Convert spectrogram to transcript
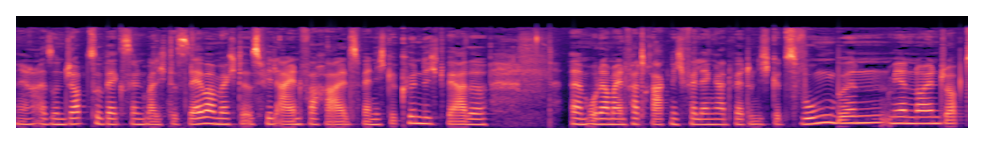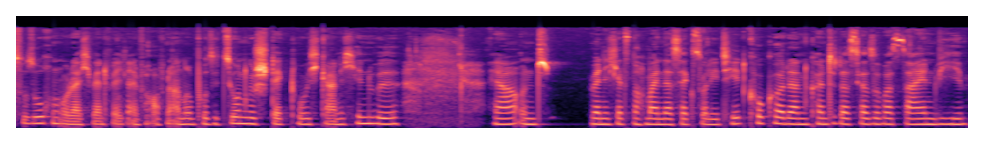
Ja, also einen Job zu wechseln, weil ich das selber möchte, ist viel einfacher, als wenn ich gekündigt werde ähm, oder mein Vertrag nicht verlängert wird und ich gezwungen bin, mir einen neuen Job zu suchen oder ich werde vielleicht einfach auf eine andere Position gesteckt, wo ich gar nicht hin will. Ja, und wenn ich jetzt noch mal in der Sexualität gucke, dann könnte das ja sowas sein wie,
